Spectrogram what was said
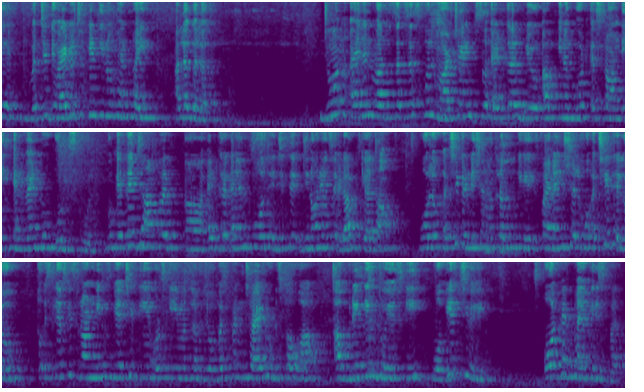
यहाँ नेक्स्ट आ जाता है बच्चे डिवाइड हो चुके हैं तीनों बहन भाई अलग अलग John Allen was a successful merchant, so Edgar grew up in a good surrounding and went to good school. वो कहते हैं जहाँ पर एडगर एलन पो थे जिसे जिन्होंने उसे अडॉप्ट किया था वो लोग अच्छी कंडीशन मतलब उनकी फाइनेंशियल वो अच्छे थे लोग तो इसलिए उसकी सराउंडिंग्स भी अच्छी थी और उसकी मतलब जो बचपन चाइल्डहुड उसका हुआ अब ब्रिंगिंग हुई उसकी वो भी अच्छी हुई। और बहन भाइयों की रिश्वत।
